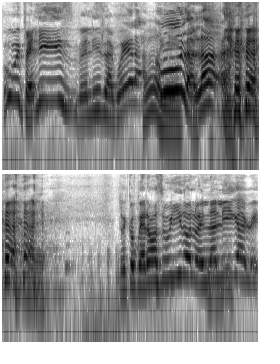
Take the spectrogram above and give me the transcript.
Uy, feliz, feliz la güera. Uy, ¡Uh, la la! Recuperó a su ídolo en la liga, güey.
